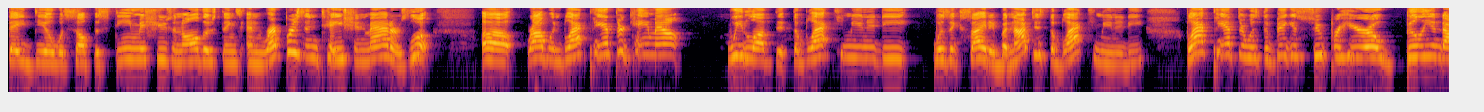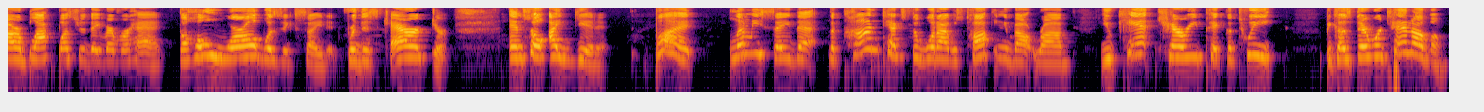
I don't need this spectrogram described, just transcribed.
they deal with self esteem issues and all those things. And representation matters. Look, uh, Rob, when Black Panther came out, we loved it. The black community was excited, but not just the black community. Black Panther was the biggest superhero billion dollar blockbuster they've ever had. The whole world was excited for this character. And so I get it. But let me say that the context of what I was talking about, Rob, you can't cherry pick a tweet because there were 10 of them.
